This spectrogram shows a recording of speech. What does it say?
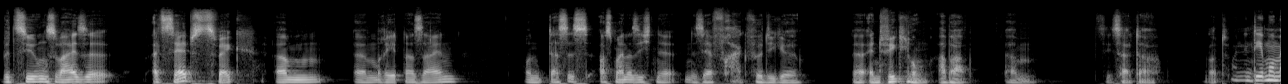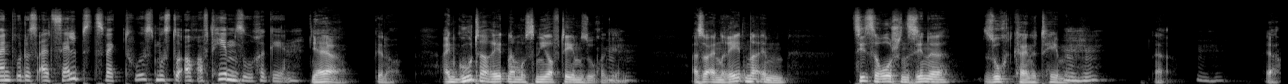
beziehungsweise als Selbstzweck ähm, ähm, Redner sein. Und das ist aus meiner Sicht eine, eine sehr fragwürdige äh, Entwicklung, aber ähm, sie ist halt da. Gott. Und in dem Moment, wo du es als Selbstzweck tust, musst du auch auf Themensuche gehen. Ja, ja, genau. Ein guter Redner muss nie auf Themensuche mhm. gehen. Also ein Redner im ciceroschen Sinne sucht keine Themen. Mhm. Ja. Mhm. ja.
